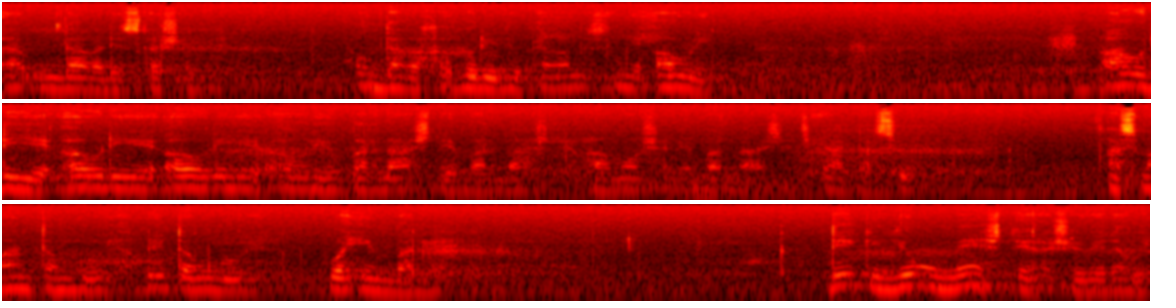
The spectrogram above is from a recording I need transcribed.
دا دا ډیسکشن او دا خبرې د پیغمبر سمې اوري اوري اوري اوري اوري برداشت برداشت ته خاموشه دی بنده شه چی یا تاسو اسمان تم ګوری خدای تم ګوری وهیم بنده دې کې یو میش تیر شوی دا وی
